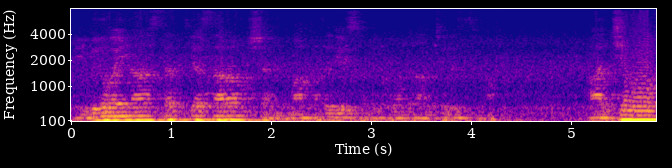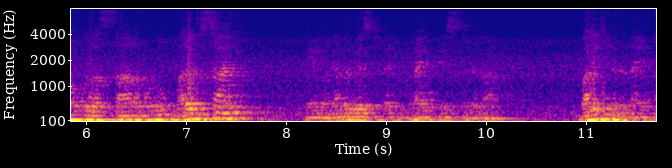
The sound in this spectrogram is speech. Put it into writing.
నీ విలువైన సత్య సారాంశాన్ని మా కథ చేసినందుకు వందనాలు చెల్లిస్తున్నాం. ఆ జీవనంకుల సారమును మరొకసారి మేము నెరవేర్చడానికి ప్రయత్నిస్తుండగా బలహీనమైన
